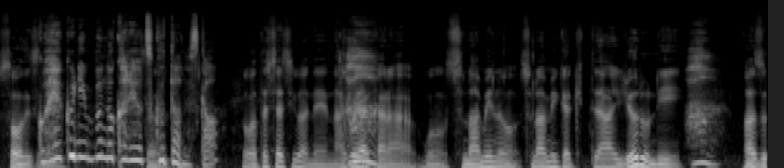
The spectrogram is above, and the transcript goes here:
そうですね。500人分のカレーを作ったんですか？私たちはね名古屋からもう津波の津波が来た夜にはい。まず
